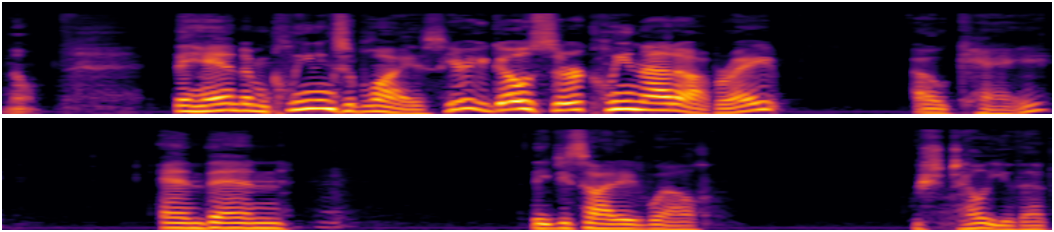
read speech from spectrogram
no. They hand him cleaning supplies. Here you go, sir. Clean that up, right? Okay. And then they decided, well, we should tell you that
